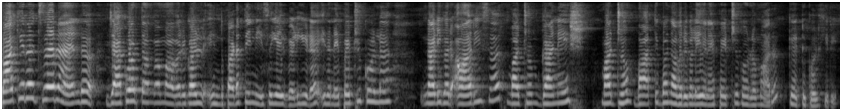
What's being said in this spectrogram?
Bhagyaraj sir and Jaguar Thangam அவர்கள் இந்த படத்தின் இசையை வெளியிட இதனை பெற்றுக்கொள்ள நடிகர் ஆரி சார் மற்றும் கணேஷ் மற்றும் பார்த்திபன் அவர்களை இதனை பெற்றுக்கொள்ளுமாறு கேட்டுக்கொள்கிறேன்.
